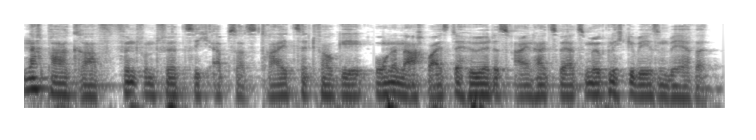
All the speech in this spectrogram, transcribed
nach § 45 Absatz 3 ZVG ohne Nachweis der Höhe des Einheitswerts möglich gewesen wäre.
